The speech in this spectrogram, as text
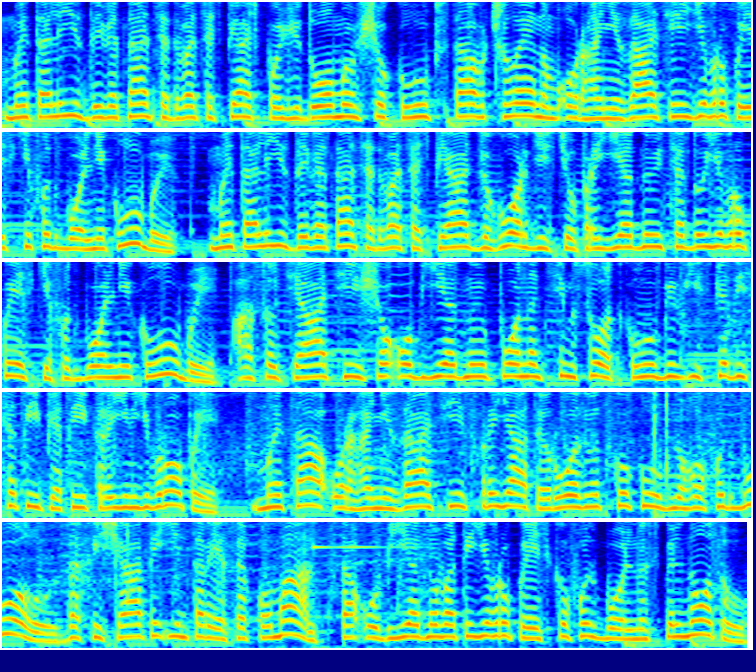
Металіст 1925 повідомив, що клуб став членом організації Європейські футбольні клуби. Металіст 1925 з гордістю приєднується до Європейські футбольні клуби, асоціації, що об'єднує понад 700 клубів із 55 країн Європи. Мета організації сприяти розвитку клубного футболу, захищати інтереси команд та об'єднувати європейську футбольну спільноту.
